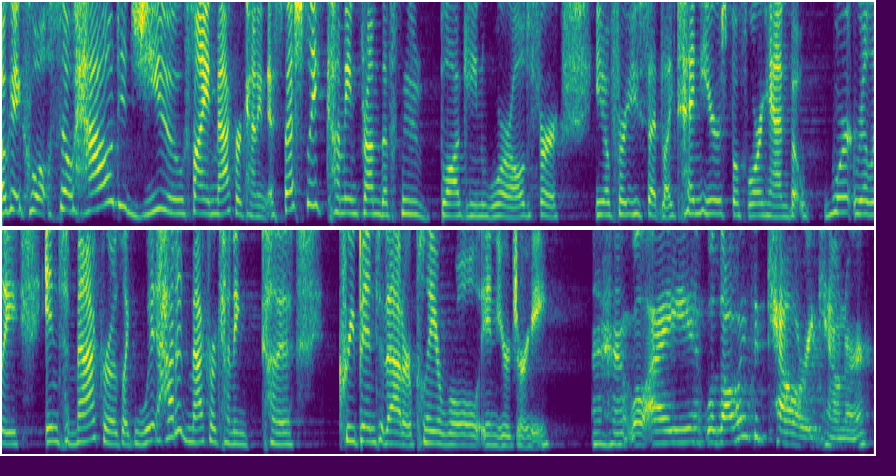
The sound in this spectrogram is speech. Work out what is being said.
Okay, cool. So, how did you find macro counting, especially coming from the food blogging world for, you know, for you said like 10 years beforehand, but weren't really into macros? Like, wh- how did macro counting kind of creep into that or play a role in your journey? Uh-huh. Well, I was always a calorie counter.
